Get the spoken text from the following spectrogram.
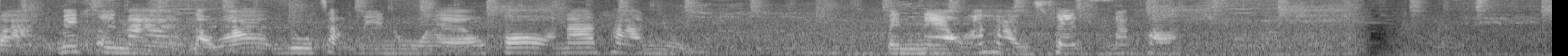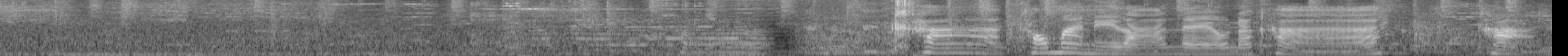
บะไม่เคยมา แต่ว่าดูจากเมนูแล้วก็น่าทานอยู่ เป็นแนวอาหารเซตนะคะ เข้ามาในร้านแล้วนะคะค่ะใน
